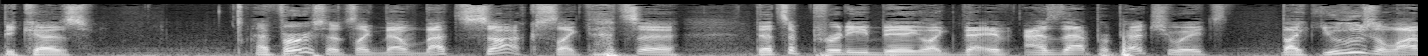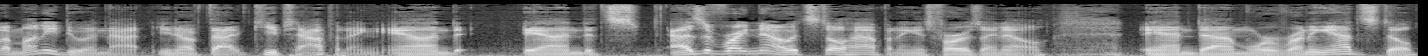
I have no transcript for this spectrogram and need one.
Because at first it's like that that sucks. Like that's a that's a pretty big like that. If, as that perpetuates, like you lose a lot of money doing that. You know, if that keeps happening, and and it's as of right now, it's still happening as far as I know, and um, we're running ads still.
